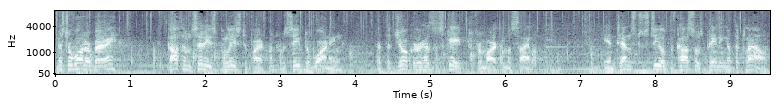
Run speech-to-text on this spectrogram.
Mr. Waterbury, Gotham City's police department received a warning that the Joker has escaped from Arkham Asylum. He intends to steal Picasso's painting of the clowns.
